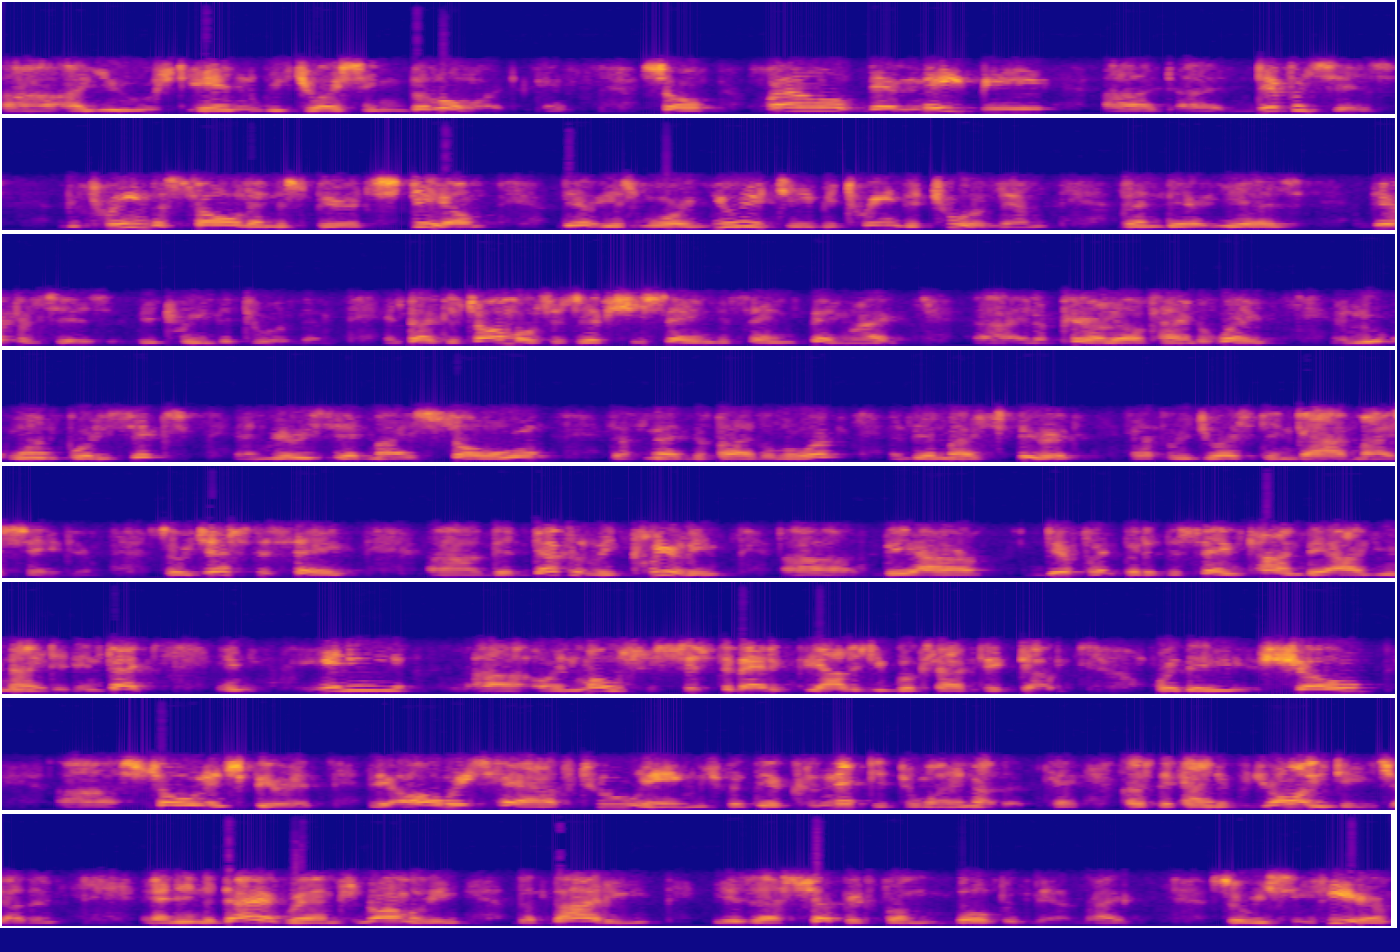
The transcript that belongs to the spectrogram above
uh, are used in rejoicing the Lord. Okay? So while there may be uh, uh, differences between the soul and the spirit, still there is more unity between the two of them than there is differences between the two of them. In fact, it's almost as if she's saying the same thing, right? Uh, in a parallel kind of way. In Luke 1:46, and Mary said, "My soul doth magnify the Lord, and then my spirit hath rejoiced in God my Savior." So, just to say uh, that definitely, clearly, uh, they are different, but at the same time, they are united. In fact, in any uh, or in most systematic theology books I've picked up, where they show uh, soul and spirit, they always have two wings, but they're connected to one another, okay? Because they're kind of join to each other. And in the diagrams, normally the body is uh, separate from both of them, right? So we see here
